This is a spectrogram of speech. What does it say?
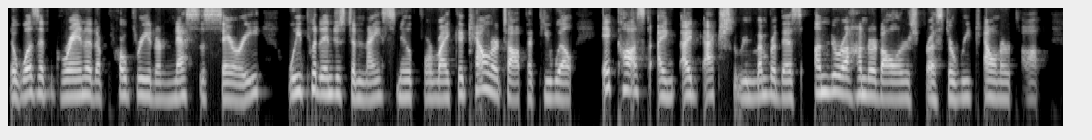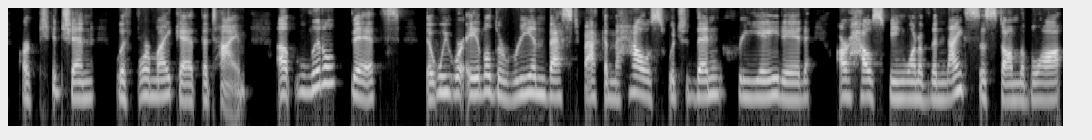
that wasn't granite appropriate or necessary. We put in just a nice new Formica countertop, if you will. It cost, I, I actually remember this, under a hundred dollars for us to recountertop our kitchen with Formica at the time. Uh, little bits that we were able to reinvest back in the house, which then created our house being one of the nicest on the block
